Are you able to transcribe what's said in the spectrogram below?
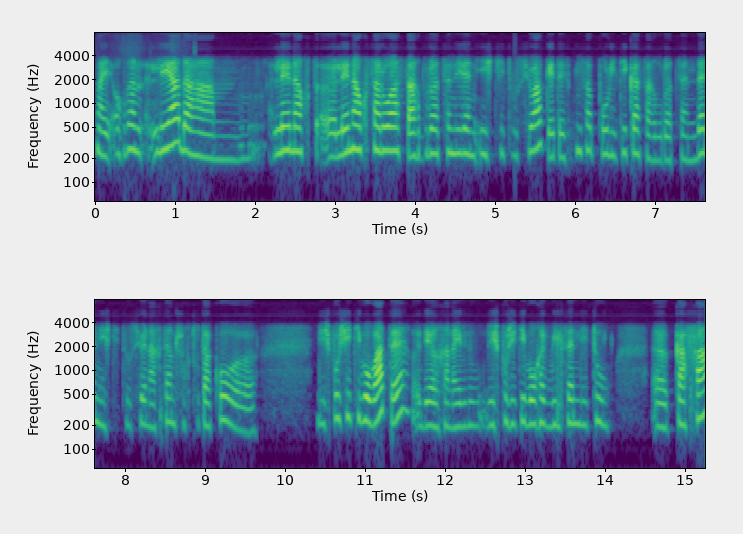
Bai, ordan, lea da mm, lehen aurzaroa zarduratzen diren instituzioak eta hizkuntza politika zarduratzen den instituzioen artean sortutako uh, dispositibo bat, eh? dispositibo horrek biltzen ditu uh, KAFA,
